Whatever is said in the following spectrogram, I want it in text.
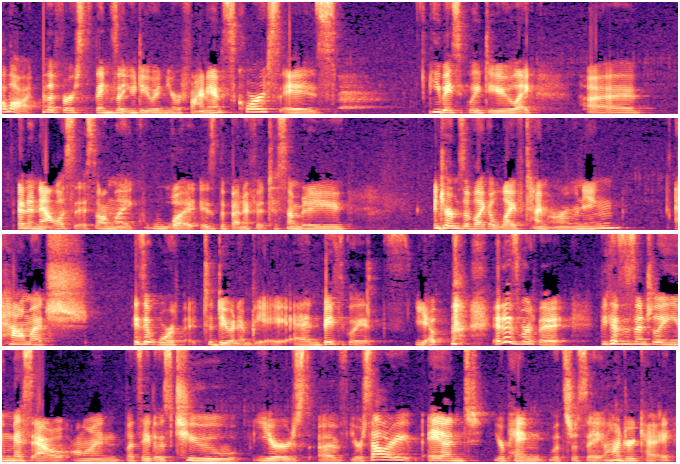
a lot. The first things that you do in your finance course is you basically do like uh, an analysis on like what is the benefit to somebody in terms of like a lifetime earning, how much is it worth it to do an MBA? And basically it's, yep, it is worth it because essentially you miss out on, let's say those two years of your salary and you're paying, let's just say 100K.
